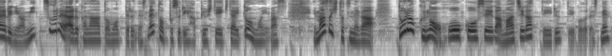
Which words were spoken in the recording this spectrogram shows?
えるには3つぐらいあるかなと思ってるんですね。トップ3発表していきたいと思います。まず1つ目が、努力の方向性が間違っているっていうことですね。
